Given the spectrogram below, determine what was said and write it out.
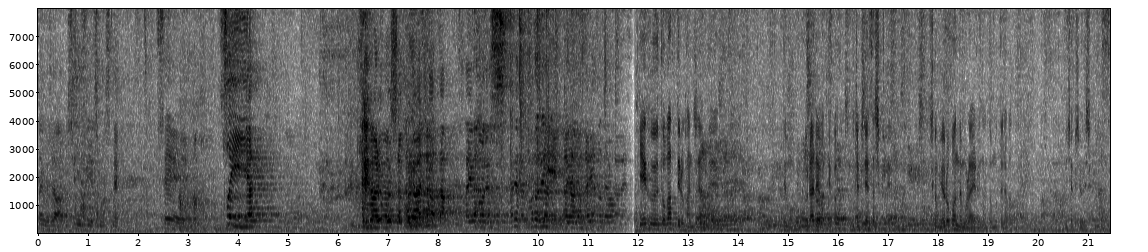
最後じゃあ一緒に水泳しますねせーの水泳決まりましたこれは決まった最高です。ありがとうございますまたぜひありがとうございます。芸風尖ってる感じなんででも裏ではっていうかめちゃくちゃ優しくてしかも喜んでもらえるなんて思ってなかったんでめちゃくちゃ嬉しかったです。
